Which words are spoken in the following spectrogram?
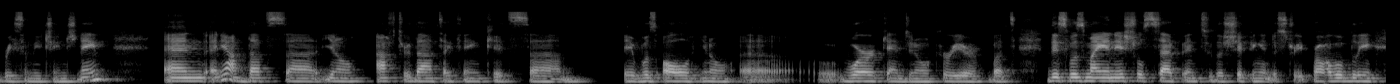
Recently changed name, and and yeah, that's uh, you know after that I think it's um, it was all you know uh, work and you know career but this was my initial step into the shipping industry probably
